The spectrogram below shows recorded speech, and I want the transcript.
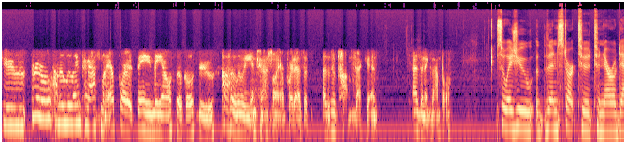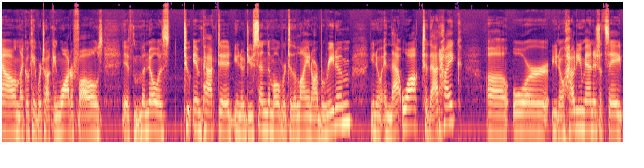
to through Honolulu International Airport, they may also go through Kahului International Airport as a as a top second, as an example. So as you then start to to narrow down, like okay, we're talking waterfalls. If Manoa's too impacted, you know, do you send them over to the Lyon Arboretum, you know, and that walk to that hike? Uh, or you know how do you manage let's say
